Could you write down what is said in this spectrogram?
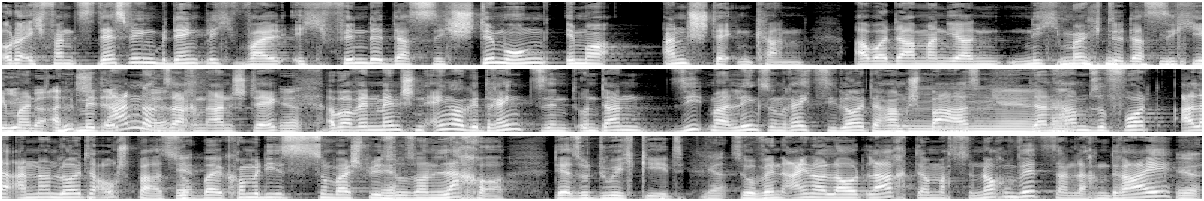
oder ich fand es deswegen bedenklich, weil ich finde, dass sich Stimmung immer anstecken kann. Aber da man ja nicht möchte, dass sich jemand ansteckt, mit anderen ja. Sachen ansteckt, Ja. aber wenn Menschen enger gedrängt sind und dann sieht man links und rechts, die Leute haben Spaß, ja, ja, dann haben sofort alle anderen Leute auch Spaß. So bei Comedy ist es zum Beispiel so, so ein Lacher, der so durchgeht. So, wenn einer laut lacht, dann machst du noch einen Witz, dann lachen drei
